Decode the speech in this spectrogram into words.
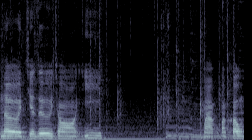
n chia dư cho y mà cũng bằng không,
